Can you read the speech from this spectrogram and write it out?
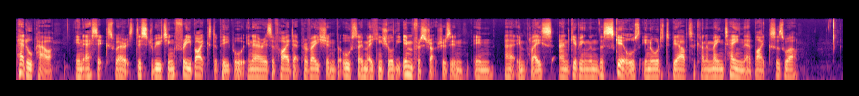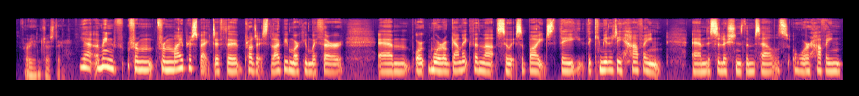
pedal power in Essex, where it's distributing free bikes to people in areas of high deprivation, but also making sure the infrastructure is in in uh, in place and giving them the skills in order to be able to kind of maintain their bikes as well. Very interesting. Yeah, I mean, from from my perspective, the projects that I've been working with are um, or more organic than that. So it's about the the community having um, the solutions themselves, or having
